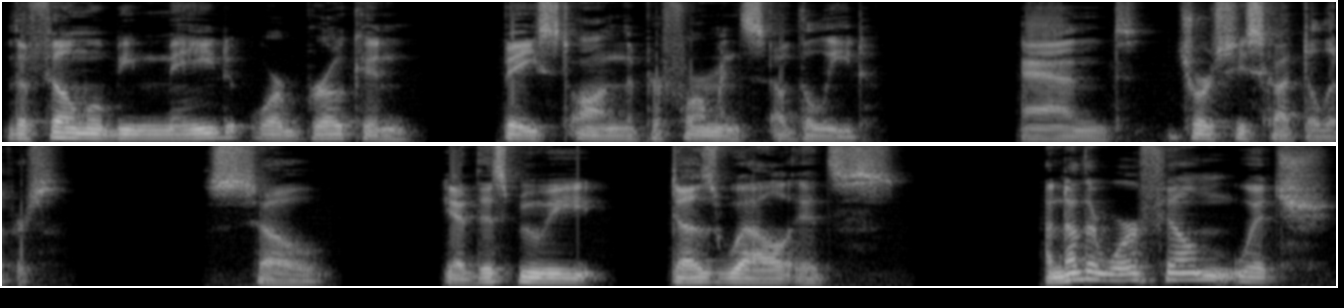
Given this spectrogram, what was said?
the film will be made or broken based on the performance of the lead. And George C. Scott delivers. So yeah, this movie does well. It's another war film, which,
